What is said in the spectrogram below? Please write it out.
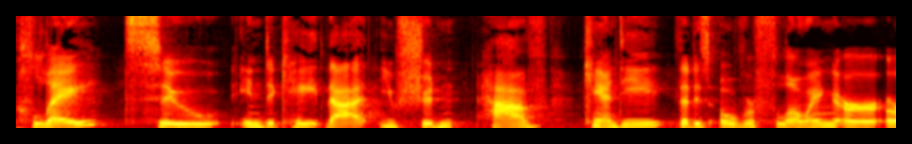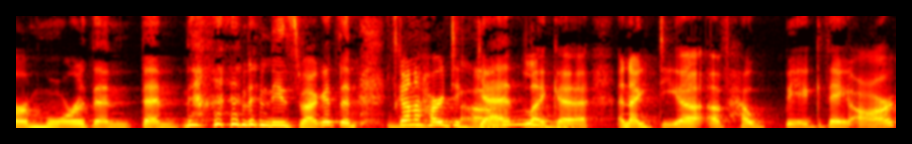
play to indicate that you shouldn't have candy that is overflowing or or more than than than these buckets and it's kind of hard to get oh. like a an idea of how big they are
